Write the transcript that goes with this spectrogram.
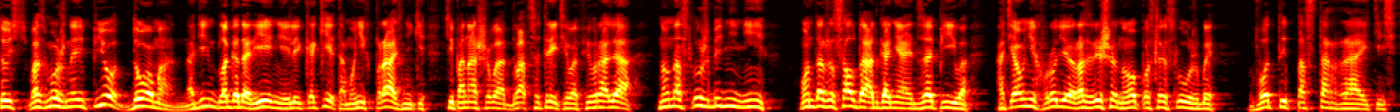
то есть, возможно, и пьет дома, на День Благодарения или какие там у них праздники, типа нашего 23 февраля, но на службе ни-ни, он даже солдат гоняет за пиво, хотя у них вроде разрешено после службы. Вот и постарайтесь.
